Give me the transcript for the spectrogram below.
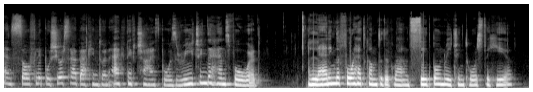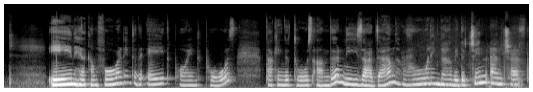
and softly push yourself back into an active child's pose, reaching the hands forward, letting the forehead come to the ground, sit bone reaching towards the heel. Inhale, come forward into the eight point pose, tucking the toes under, knees are down, rolling down with the chin and chest,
